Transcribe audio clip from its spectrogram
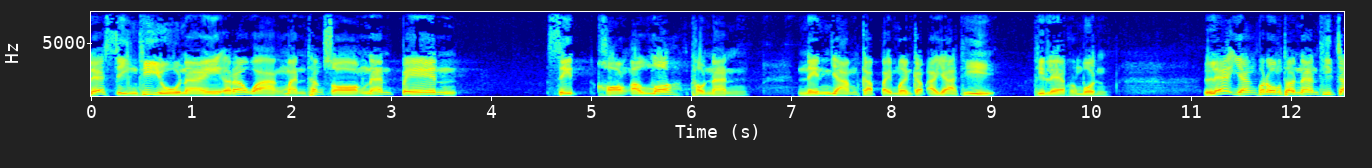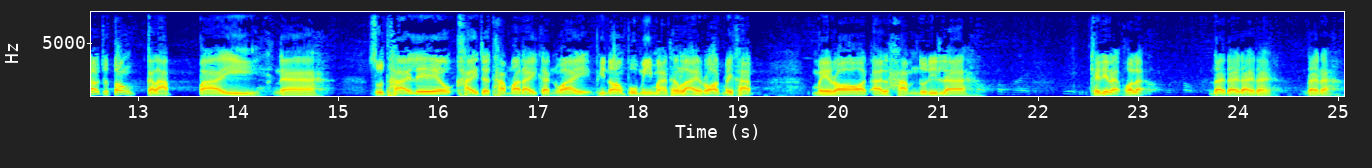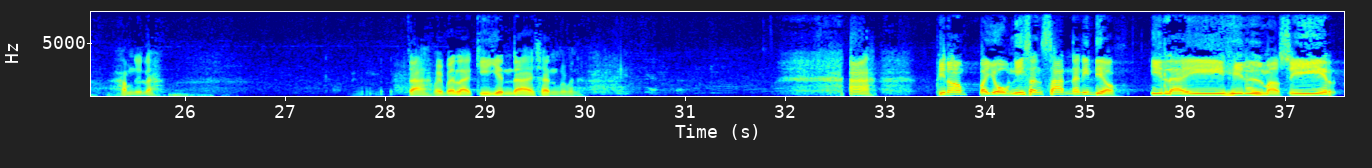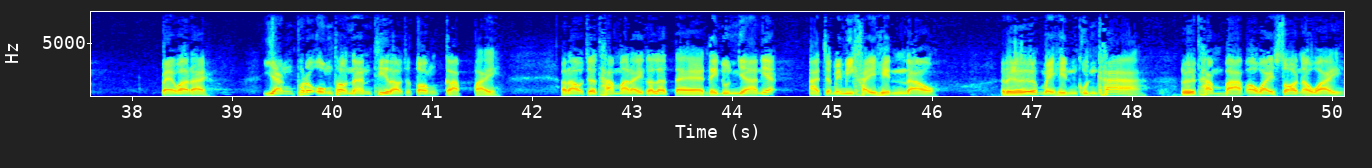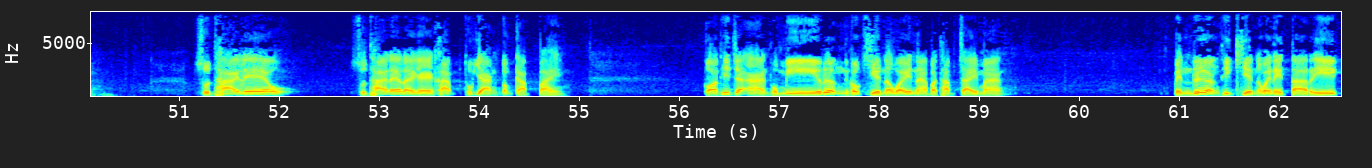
และสิ่งที่อยู่ในระหว่างมันทั้งสองนั้นเป็น สิทธิ์ของอัลลอฮ์เท่านั้น เน้นย้ำกลับไปเหมือนกับอายะที่ที่แล้วข้างบน และยังพระองค์เท่านั้นที่เจ้าจะต้องกลับไปนะสุดท้ายแล้วใครจะทำอะไรกันไว้ พี่น้องผู้มีหมาทั้งหลายรอดไหมครับ ไม่รอดอัลฮัมดุลิลละแค่นี้แหละพอละได้ได้ได้ได้ได้ละอัลฮัมดุลิลละจ้าไม่เป็นไรกีเย็นได้ฉันไม่เป็นไรอะ พี่น้องประโยคนี้สั้น ๆนะนิดเดียวอิไลฮิลมาซีรแปลว่าอะไร ยังพระองค์เท่านั้นที่เราจะต้องกลับไป เราจะทำอะไรก็แล้วแต่ในดุนยาเนี่ยอาจจะไม่มีใครเห็นเรา หรือไม่เห็นคุณค่า หรือทำบาปเอาไว้ซ่อนเอาไว้ สุดท้ายแล้ว สุดท้ายแล้วอะไรไงครับ ทุกอย่างต้องกลับไป ก่อนที่จะอ่านผมมีเรื่องหนึงเขาเขียนเอาไว้น่าประทับใจมาก เป็นเรื่องที่เขียนเอาไว้ในตารีก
